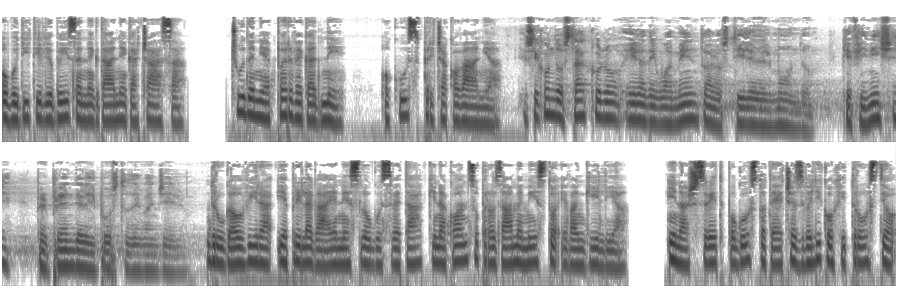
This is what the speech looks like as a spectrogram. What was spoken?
obuditi ljubezen nekdanjega časa, čudenje prvega dne, okus pričakovanja. Il secondo ostacolo è l'adeguamento allo stile del mondo, che finisce per prendere il posto del Vangelo. Druga ovira je prilagajanje slogu sveta, ki na koncu prevzame mesto Evangelija. In naš svet pogosto teče z veliko hitrostjo,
